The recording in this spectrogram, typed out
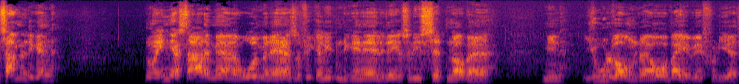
den samlet igen. Nu inden jeg startede med at rode med det her, så fik jeg lige den geniale idé, og så lige sætte den op af min julevogn derovre bagved, fordi at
